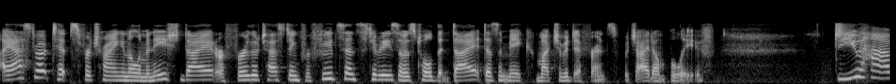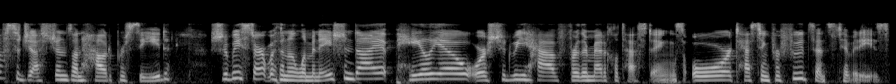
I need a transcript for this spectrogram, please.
I asked about tips for trying an elimination diet or further testing for food sensitivities and was told that diet doesn't make much of a difference, which I don't believe. Do you have suggestions on how to proceed? Should we start with an elimination diet, paleo, or should we have further medical testings or testing for food sensitivities?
